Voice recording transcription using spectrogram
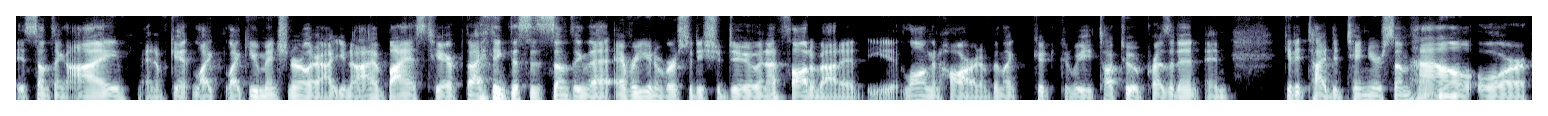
is something I and again, like like you mentioned earlier, I you know I have biased here, but I think this is something that every university should do. And I've thought about it long and hard. I've been like, could could we talk to a president and get it tied to tenure somehow, mm-hmm. or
